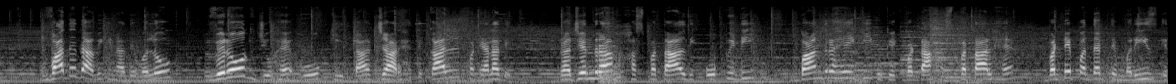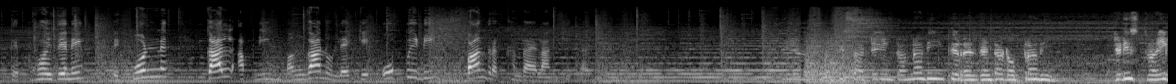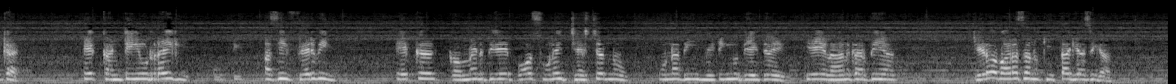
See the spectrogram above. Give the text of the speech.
ਵਾਧੇ ਦਾ ਵੀ ਇਹਨਾਂ ਦੇ ਵੱਲੋਂ ਵਿਰੋਧ ਜੋ ਹੈ, ਉਹ ਕੀਤਾ ਜਾ ਰਿਹਾ ਤੇ ਕੱਲ ਪਟਿਆਲਾ ਦੇ ਰਾਜਿੰਦਰਾ ਹਸਪਤਾਲ ਦੀ ਓਪੀਡੀ ਬੰਦ ਰਹੇਗੀ, ਕਿਉਂਕਿ ਇੱਕ ਵੱਡਾ ਹਸਪਤਾਲ ਹੈ। ਵੱਡੇ ਪੱਧਰ ਤੇ ਮਰੀਜ਼ ਇੱਥੇ ਪਹੁੰਚਦੇ ਨੇ। ਤੇ ਹੁਣ ਕੱਲ ਆਪਣੀ ਮੰਗਾਂ ਨੂੰ ਲੈ ਕੇ ਓਪੀਡੀ ਬੰਦ ਰੱਖਣ ਦਾ ਐਲਾਨ ਕੀਤਾ ਹੈ ਕਿ ਸਾਡੇ ਇੰਟਰਨਾਂ ਦੀ ਤੇ ਰੈਜ਼ੀਡੈਂਟਾਂ ਡਾਕਟਰਾਂ ਦੀ ਜਿਹੜੀ ਸਟ੍ਰਾਈਕ ਹੈ, ਇਹ ਕੰਟੀਨਿਊ ਰਹੇਗੀ। ਅਸੀਂ ਫਿਰ ਵੀ ਇੱਕ ਗਵਰਨਮੈਂਟ ਦੇ ਬਹੁਤ ਸੋਹਣੇ ਜੈਸਚਰ ਨੂੰ, ਉਹਨਾਂ ਦੀ ਮੀਟਿੰਗ ਨੂੰ ਦੇਖਦੇ ਹੋਏ ਇਹ ਐਲਾਨ ਕਰਦੇ ਹਾਂ। ਜਿਹੜਾ ਵਾਰਾ ਸਾਨੂੰ ਕੀਤਾ ਗਿਆ ਸੀਗਾ,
